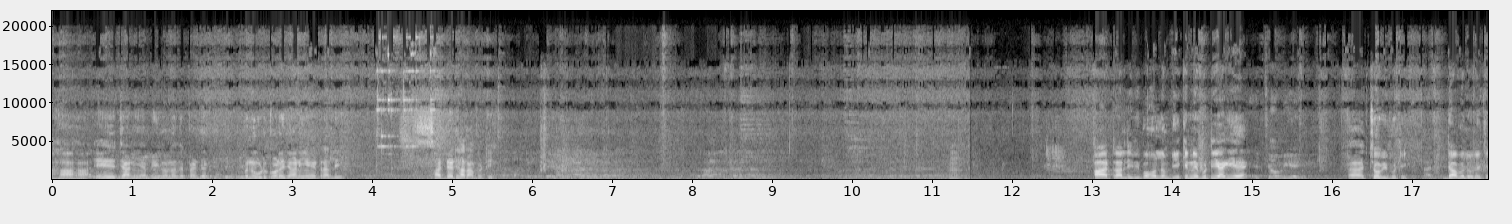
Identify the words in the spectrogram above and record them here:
ਹਾਂ ਹਾਂ ਇਹ ਜਾਣੀ ਆ ਵੀਰ ਉਹਨਾਂ ਦੇ ਪਿੰਡ ਬਨੂੜ ਕੋਲੇ ਜਾਣੀ ਹੈ ਟਰਾਲੀ। 18.5 ਫੁੱਟੀ। ਆਹ ਟਰਾਲੀ ਵੀ ਬਹੁਤ ਲੰਬੀ ਹੈ। ਕਿੰਨੇ ਫੁੱਟੀ ਆ ਗਈ ਇਹ? ਇਹ 24 ਹੈ ਜੀ। ਅਹ 24 ਫੁੱਟੀ। ਡਬਲ ਉਹਦੇ ਚ।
